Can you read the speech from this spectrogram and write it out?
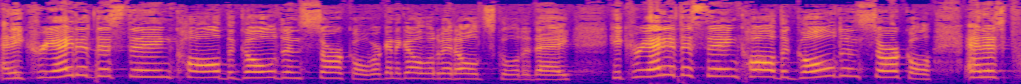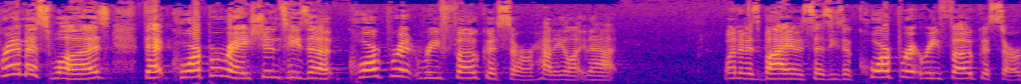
And he created this thing called the Golden Circle. We're going to go a little bit old school today. He created this thing called the Golden Circle. And his premise was that corporations, he's a corporate refocuser. How do you like that? One of his bios says he's a corporate refocuser.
